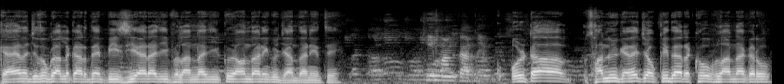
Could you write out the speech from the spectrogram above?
ਕਹਿੰਦੇ ਜਦੋਂ ਗੱਲ ਕਰਦੇ ਆ ਪੀਸੀਆਰ ਆ ਜੀ ਫਲਾਨਾ ਜੀ ਕੋਈ ਆਉਂਦਾ ਨਹੀਂ ਕੋਈ ਜਾਂਦਾ ਨਹੀਂ ਇੱਥੇ। ਕੀ ਮੰਗ ਕਰਦੇ ਹੋ? ਉਲਟਾ ਸਾਨੂੰ ਹੀ ਕਹਿੰਦੇ ਚੌਕੀਦਾਰ ਰੱਖੋ ਫਲਾਨਾ ਕਰੋ।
